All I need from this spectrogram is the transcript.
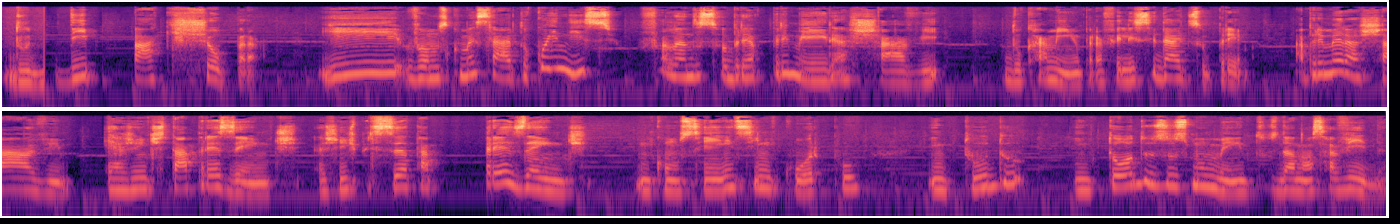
do Deepak Chopra. E vamos começar do início falando sobre a primeira chave do caminho para a felicidade suprema. A primeira chave é a gente estar tá presente. A gente precisa estar tá presente em consciência, em corpo, em tudo, em todos os momentos da nossa vida.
